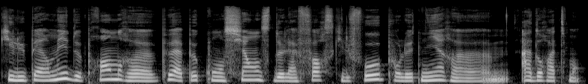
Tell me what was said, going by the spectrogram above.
qui lui permet de prendre euh, peu à peu conscience de la force qu'il faut pour le tenir euh, adroitement.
